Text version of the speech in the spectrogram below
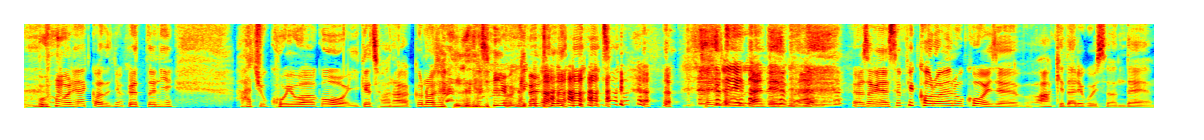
무음을 했거든요. 그랬더니 아주 고요하고 이게 전화가 끊어졌는지 연결돼 설정도 안 되는구나. 그래서 그냥 스피커로 해놓고 이제 막 기다리고 있었는데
